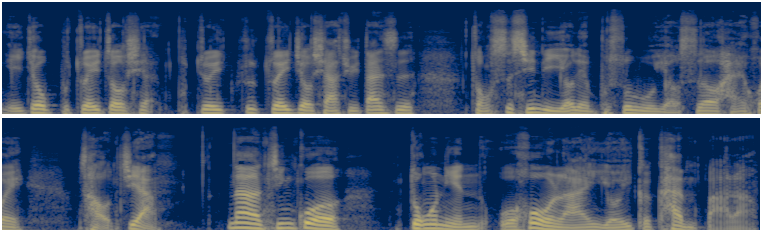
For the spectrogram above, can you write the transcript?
也就不追究下追追究下去。但是总是心里有点不舒服，有时候还会吵架。那经过多年，我后来有一个看法啦。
